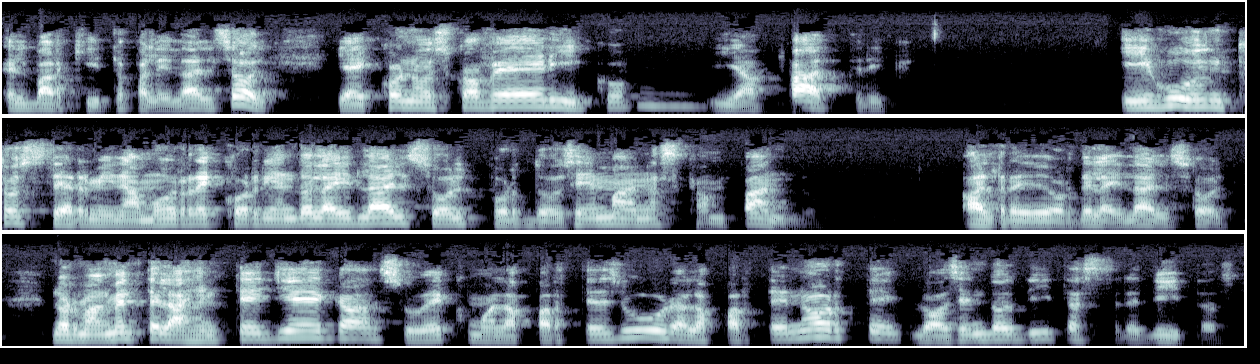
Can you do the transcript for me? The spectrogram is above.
el barquito para la Isla del Sol. Y ahí conozco a Federico mm. y a Patrick. Y juntos terminamos recorriendo la Isla del Sol por dos semanas campando alrededor de la Isla del Sol. Normalmente la gente llega, sube como a la parte sur, a la parte norte, lo hacen dos ditas, tres ditas.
